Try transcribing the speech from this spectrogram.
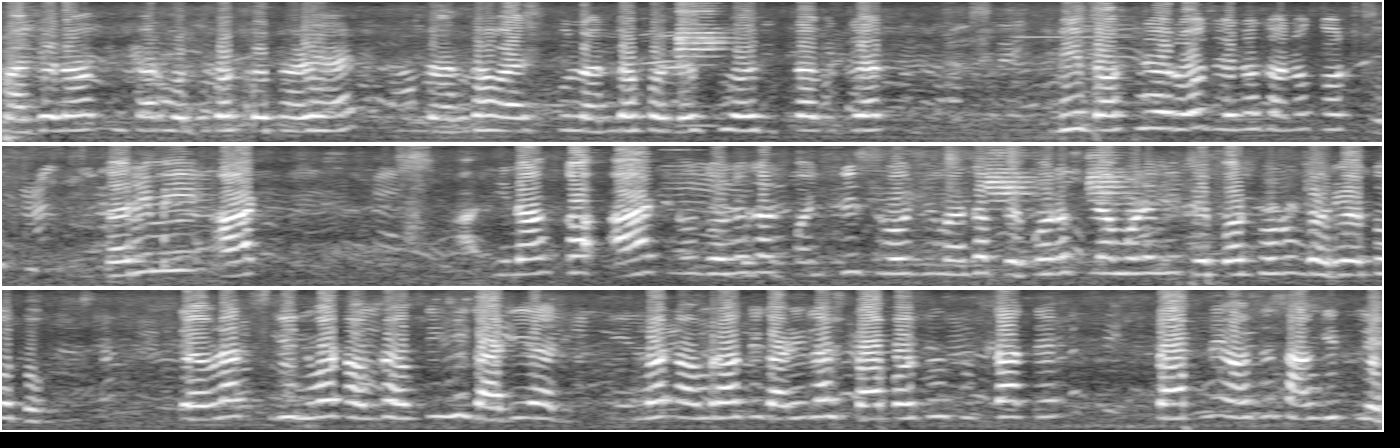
माझे नाव तुषार मधुकर कोठाळे आहे. नांदगाव हायस्कूल नांदगाव फंडेश्वर इथला विद्यार्थी. मी बसने रोज येणं जाणं करतो. तरी मी आठ दिनांक आठ नऊ दोन हजार पंचवीस रोजी माझा पेपर असल्यामुळे मी पेपर सोडून घरी येत होतो. तेवढ्यात किनवट अमरावती ही गाडी आली. किनवट अमरावती गाडीला स्टॉप असून सुद्धा ते स्टॉपने असे सांगितले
